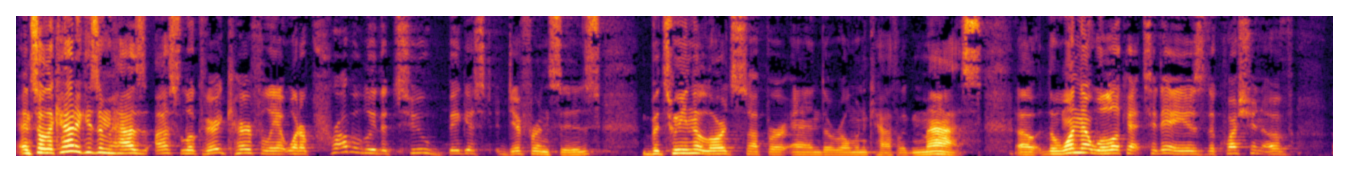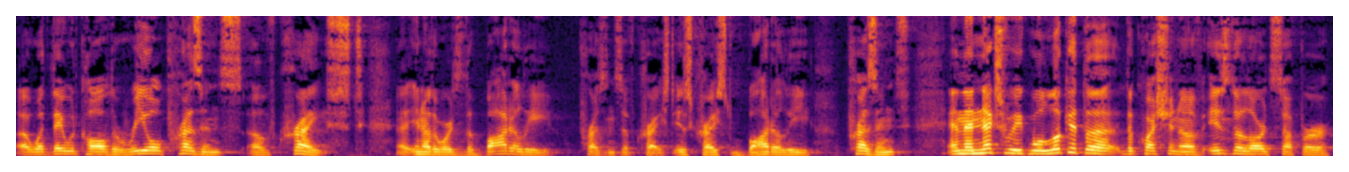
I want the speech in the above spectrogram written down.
And so the Catechism has us look very carefully at what are probably the two biggest differences between the Lord's Supper and the Roman Catholic Mass. Uh, the one that we'll look at today is the question of uh, what they would call the real presence of Christ. Uh, in other words, the bodily presence of Christ. Is Christ bodily present? And then next week, we'll look at the, the question of is the Lord's Supper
